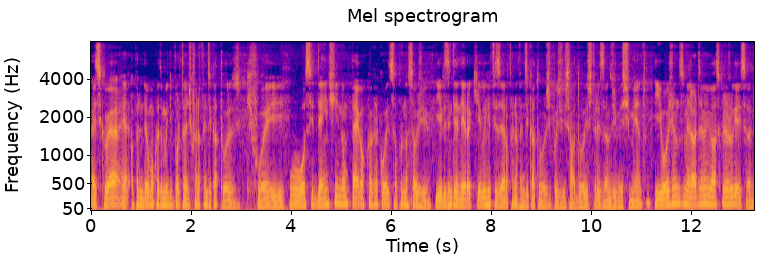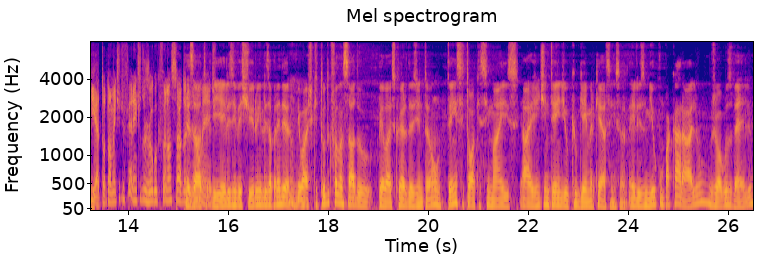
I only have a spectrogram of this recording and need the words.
a Square é, aprendeu uma coisa muito importante com Final Fantasy XIV, que foi o Ocidente não pega qualquer coisa só por nostalgia. E eles entenderam aquilo e refizeram Final Fantasy XIV depois de, sei lá, dois, três anos de investimento. E hoje é um dos melhores MMOs que eu já joguei, sabe? E é totalmente diferente do jogo que foi lançado Exato, originalmente. e eles investiram e eles aprenderam. Eu acho que tudo que foi lançado pela Square desde então tem esse toque assim mais. Ah, a gente entende o que o gamer quer, assim, sabe? Eles milcam pra caralho os jogos velhos,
